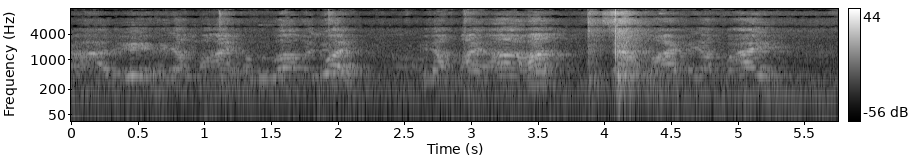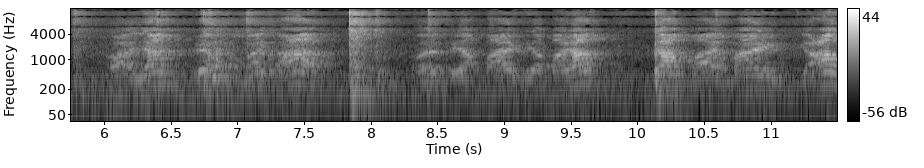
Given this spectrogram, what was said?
อ่าดีขยับไปขมือว่าไปด้วยขยับไปอ่าฮะขยับไปขยับไปขยับขยับไปช้าเฮ้ยขยับไปขยับไปครับขยับไปไม่ยาว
